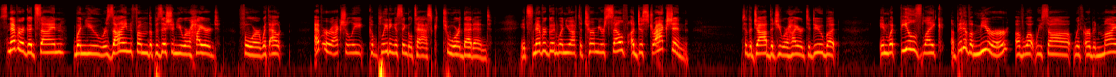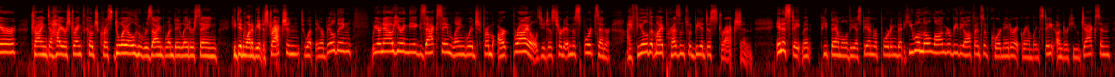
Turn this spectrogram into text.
It's never a good sign when you resign from the position you were hired for without ever actually completing a single task toward that end. It's never good when you have to term yourself a distraction to the job that you were hired to do, but in what feels like a bit of a mirror of what we saw with Urban Meyer trying to hire strength coach Chris Doyle, who resigned one day later saying he didn't want to be a distraction to what they are building. We are now hearing the exact same language from Art Briles. You just heard it in the Sports Center. I feel that my presence would be a distraction. In a statement, Pete Thamel of ESPN reporting that he will no longer be the offensive coordinator at Grambling State under Hue Jackson.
